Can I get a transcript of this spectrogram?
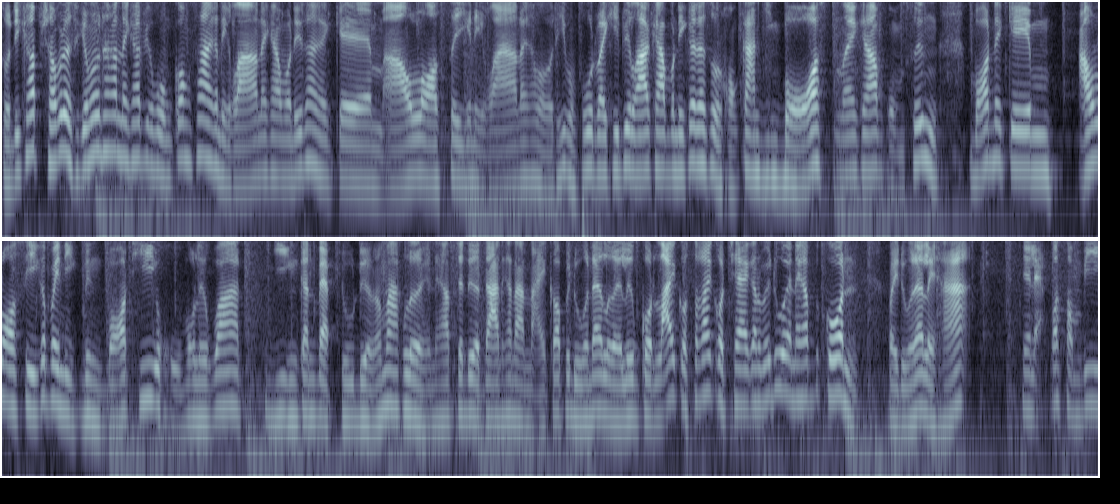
สวัสดีครับชาวเบอร์สเกเมอร์ท่านนะครับอยู่กับผมก้องซ่างกันอีกแล้วนะครับวันนี้ท่านเกมเอาลอซีกันอีกแล้วนะครับที่ผมพูดไว้คลิปที่แล้วครับวันนี้ก็จะส่วนของการยิงบอสนะครับผมซึ่งบอสในเกมเอาลอซีก็เป็นอีกหนึ่งบอสที่โอ้โหบอกเลยว่ายิงกันแบบดูเดือดมากๆเลยนะครับจะเดือดดานขนาดไหนก็ไปดูกันได้เลยลืมกดไลค์กดซับสไครต์กดแชร์กันไว้ด้วยนะครับทุกคนไปดูกันได้เลยฮะนี่แหละว่าซอมบี้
